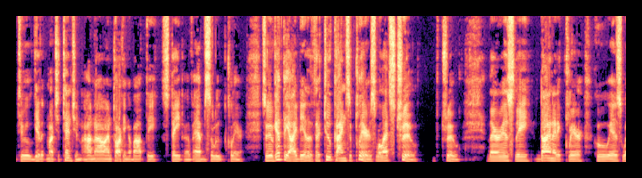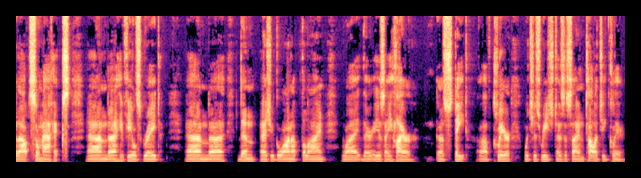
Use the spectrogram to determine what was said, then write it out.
to give it much attention. Uh, now I'm talking about the state of absolute clear. So you'll get the idea that there are two kinds of clears. Well, that's true. True. There is the Dianetic clear who is without somatics and uh, he feels great. And uh, then as you go on up the line, why there is a higher uh, state of clear, which is reached as a Scientology clear.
